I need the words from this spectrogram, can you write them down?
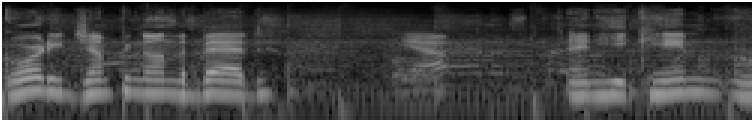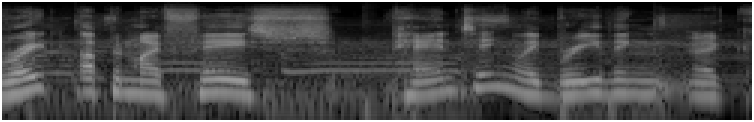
Gordy jumping on the bed Yeah. and he came right up in my face panting, like breathing, like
